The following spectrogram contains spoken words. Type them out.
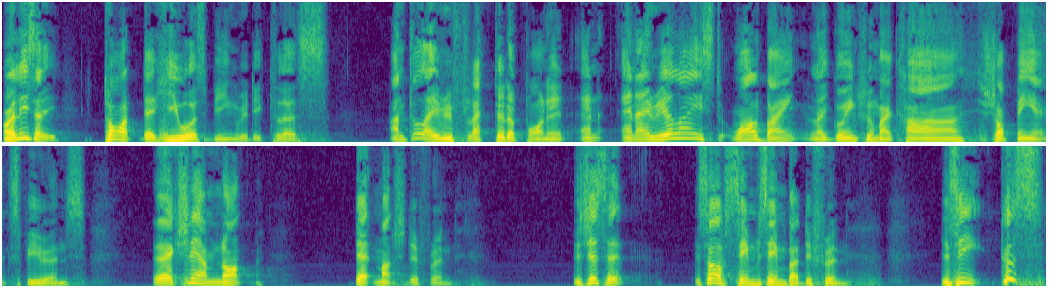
Or at least I thought that he was being ridiculous until I reflected upon it. And, and I realized while buying, like going through my car shopping experience, that actually I'm not that much different. It's just that it's sort of same, same, but different. You see, because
